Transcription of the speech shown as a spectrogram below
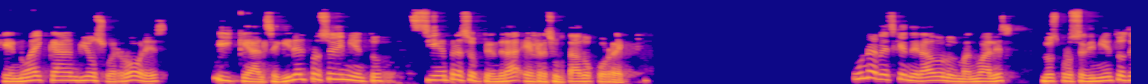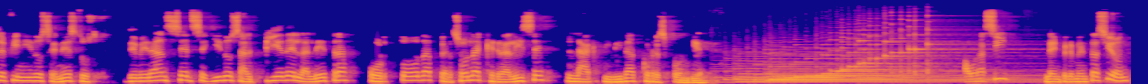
que no hay cambios o errores y que al seguir el procedimiento siempre se obtendrá el resultado correcto. Una vez generados los manuales, los procedimientos definidos en estos deberán ser seguidos al pie de la letra por toda persona que realice la actividad correspondiente. Ahora sí, la implementación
